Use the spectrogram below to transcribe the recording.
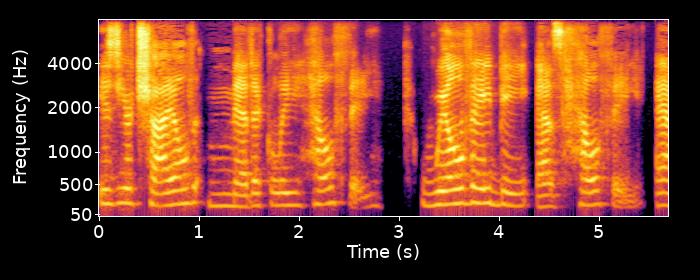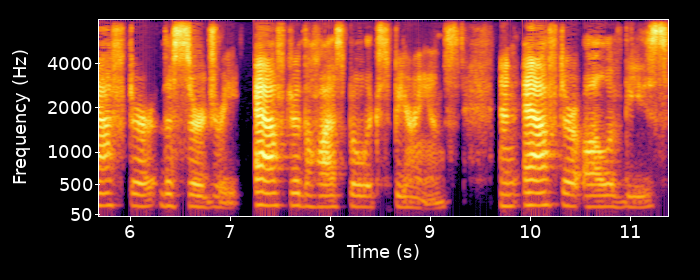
Is your child medically healthy? Will they be as healthy after the surgery, after the hospital experience, and after all of these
